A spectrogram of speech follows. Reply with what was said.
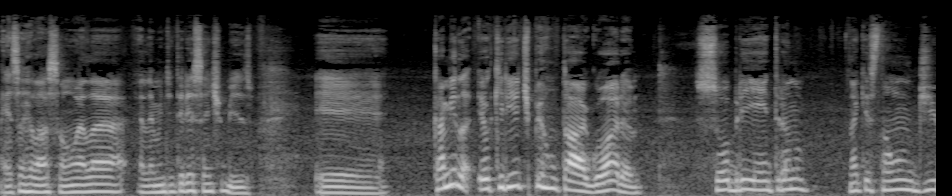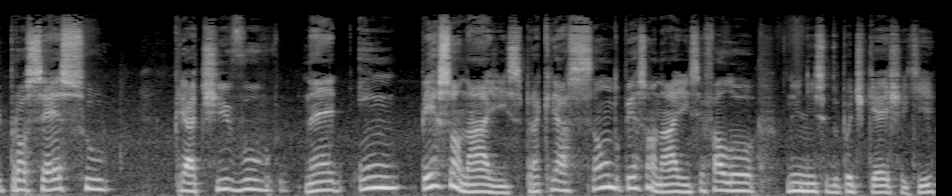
essa relação, ela, ela é muito interessante mesmo. É... Camila, eu queria te perguntar agora sobre, entrando na questão de processo criativo, né, em personagens, para a criação do personagem. Você falou no início do podcast aqui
